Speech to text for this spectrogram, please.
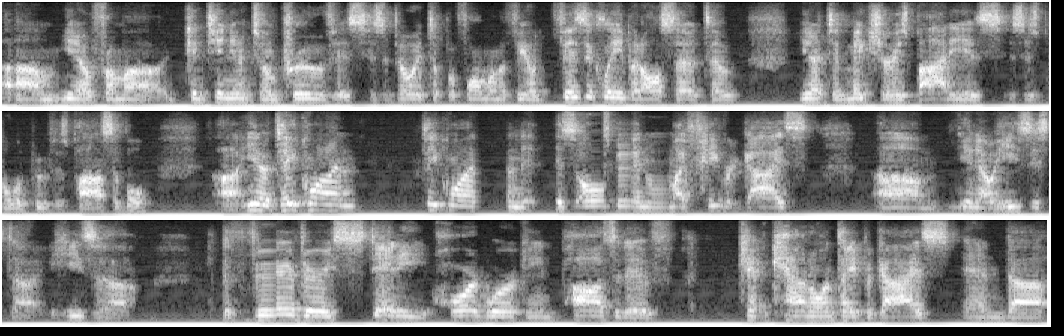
um, you know, from uh, continuing to improve his, his ability to perform on the field physically, but also to, you know, to make sure his body is, is as bulletproof as possible. Uh, you know, Ta'Quan, Ta'Quan has always been my favorite guys. Um, you know, he's just, uh, he's a, a very, very steady, hardworking, positive, count on type of guys. And, uh,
